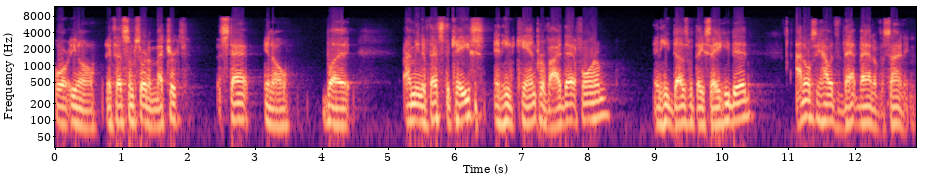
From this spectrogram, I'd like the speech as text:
or you know if that's some sort of metric stat, you know. But I mean, if that's the case and he can provide that for him, and he does what they say he did, I don't see how it's that bad of a signing.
